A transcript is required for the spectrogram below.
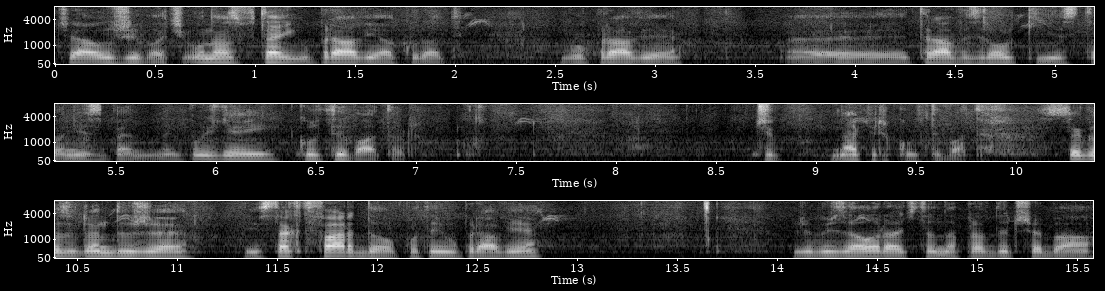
trzeba używać. U nas w tej uprawie akurat, w uprawie e, trawy z rolki jest to niezbędne. Później kultywator. Czy najpierw kultywator. Z tego względu, że jest tak twardo po tej uprawie, żeby zaorać, to naprawdę trzeba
